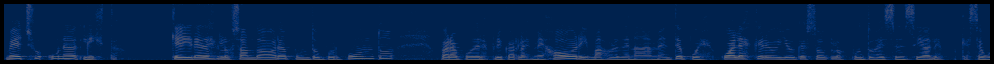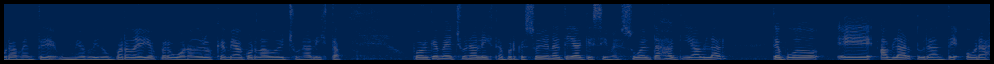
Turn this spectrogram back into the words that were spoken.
me he hecho una lista que iré desglosando ahora punto por punto para poder explicarles mejor y más ordenadamente, pues cuáles creo yo que son los puntos esenciales, que seguramente me olvido un par de ellos, pero bueno, de los que me he acordado he hecho una lista. ¿Por qué me he hecho una lista? Porque soy una tía que si me sueltas aquí a hablar, te puedo eh, hablar durante horas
